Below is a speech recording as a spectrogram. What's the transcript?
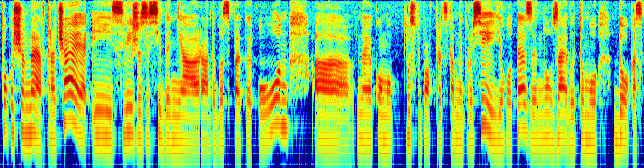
поки що не втрачає. І свіже засідання Ради безпеки ООН, е, на якому виступав представник Росії, його тези ну зайвий тому доказ.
